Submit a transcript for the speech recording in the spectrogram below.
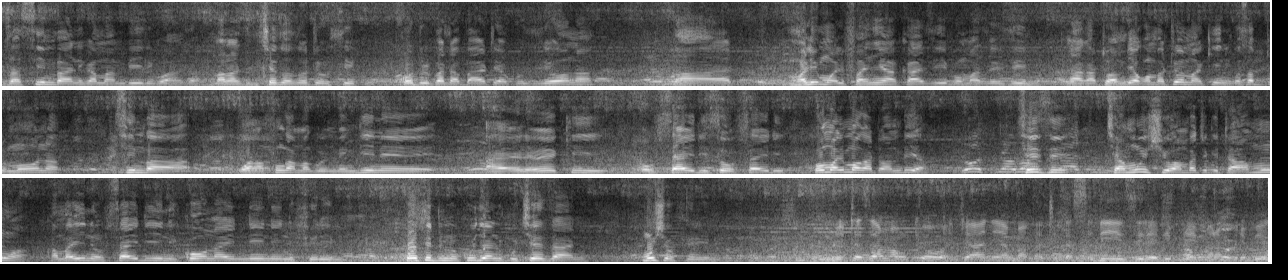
za Simba ni kama mbili kwanza, maana zilichezwa zote usiku. Kwa tulipata bahati ya kuziona na mwalimu alifanyia kazi hivyo mazoezini na akatuambia kwamba tuwe makini, kwa sababu tumeona Simba wanafunga magoli mengine hayaeleweki, offside sio offside. Kwa mwalimu akatuambia sisi cha mwisho ambacho kitaamua kama hii ni offside, hii ni kona, hii ni nini, ni filimbi. Kwa sisi tumekuja ni kucheza yani mwisho filimbi. Mlitazama mkiwa uwanjani ama katika CD zile replay mara mbili mbili?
